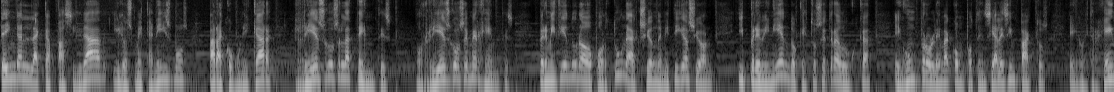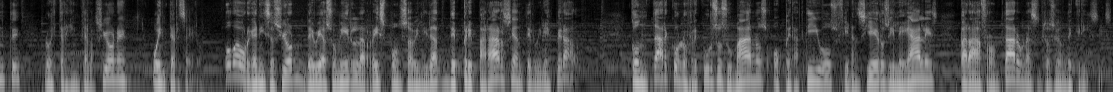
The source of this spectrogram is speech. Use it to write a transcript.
tengan la capacidad y los mecanismos para comunicar riesgos latentes o riesgos emergentes, permitiendo una oportuna acción de mitigación y previniendo que esto se traduzca en un problema con potenciales impactos en nuestra gente, nuestras instalaciones o en terceros. Toda organización debe asumir la responsabilidad de prepararse ante lo inesperado, contar con los recursos humanos, operativos, financieros y legales para afrontar una situación de crisis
